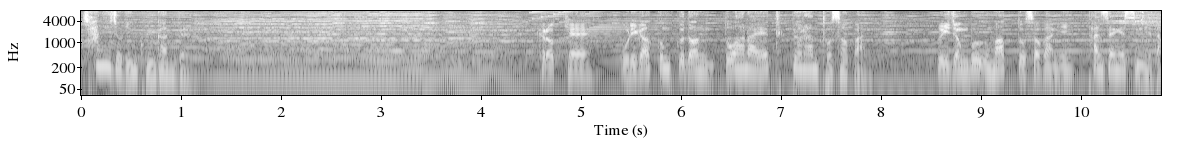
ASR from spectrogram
창의적인 공간들. 그렇게 우리가 꿈꾸던 또 하나의 특별한 도서관, 의정부 음악도서관이 탄생했습니다.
